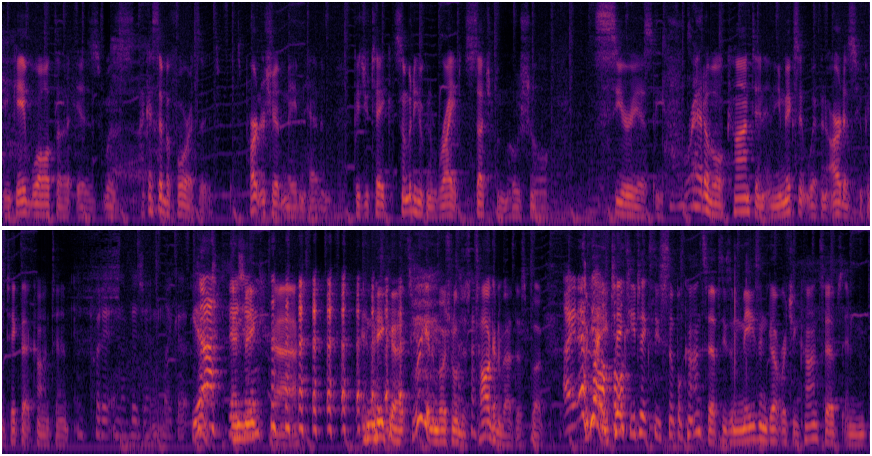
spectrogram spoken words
and Gabe Walta is was like I said before, it's a, it's, it's a partnership made in heaven because you take somebody who can write such emotional, serious, incredible content and you mix it with an artist who can take that content And put it in a vision, like a Yeah, Ah, and vision. make- ah, and make a, so we're getting emotional just talking about this book. I know. But yeah, he takes he takes these simple concepts, these amazing gut wrenching concepts, and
